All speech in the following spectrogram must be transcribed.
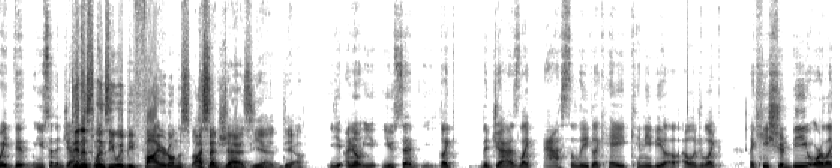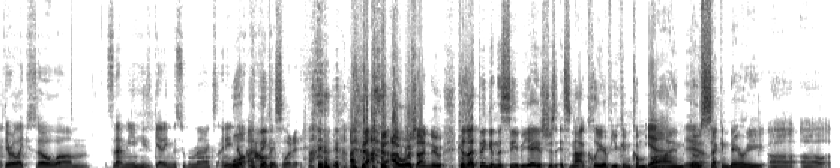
Wait, did, you said the Jazz. Dennis Lindsey would be fired on the. sp- I said Jazz. Yeah, yeah. You, I know you, you said like the Jazz like asked the league like, hey, can he be uh, eligible? Like, like he should be, or like they were like, so um, does that mean he's getting the supermax? I need to know I how think they put it. I, I wish I knew because I think in the CBA it's just it's not clear if you can combine Yeah. those secondary uh uh,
